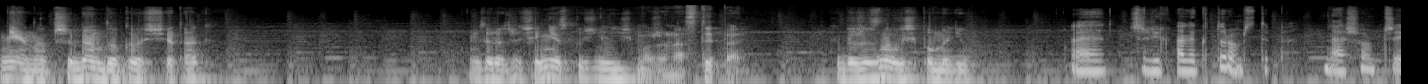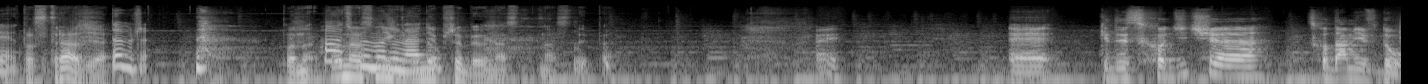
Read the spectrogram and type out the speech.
Nie no, przybędą goście, tak? Więc raczej się nie spóźniliśmy. Może na stypę. Chyba, że znowu się pomylił. E, czyli, ale którą stypę? Naszą czy jak? Po stradzie. Dobrze, Po, po Chodźmy nas może nikt na nie przybył na, na stypę. Okej. E, Kiedy schodzicie schodami w dół,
